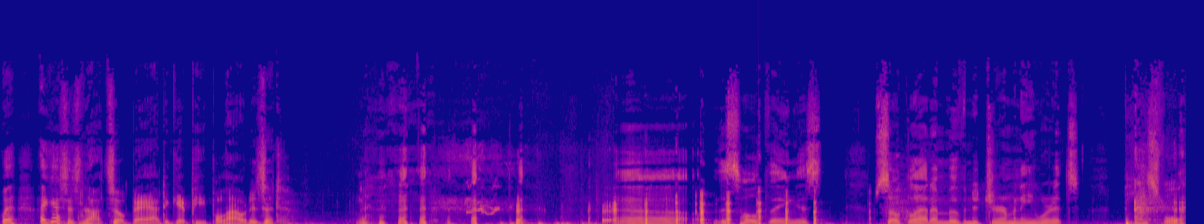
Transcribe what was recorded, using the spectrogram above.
well, I guess it's not so bad to get people out, is it? this whole thing is I'm so glad I'm moving to Germany where it's peaceful.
